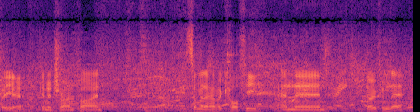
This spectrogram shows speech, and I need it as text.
But yeah, gonna try and find somewhere to have a coffee and then go from there.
